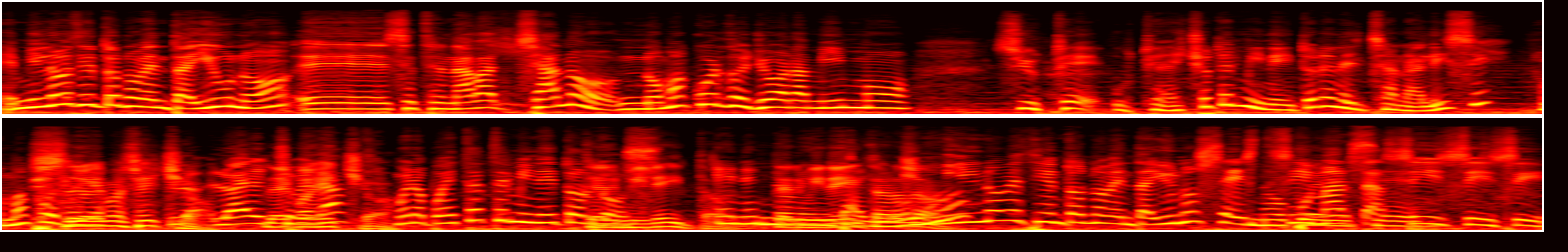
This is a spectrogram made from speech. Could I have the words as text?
En 1991 eh, se estrenaba Chano. No me acuerdo yo ahora mismo. Si usted, ¿usted ha hecho Terminator en el Chanálisis? No me acuerdo. Lo yo. hemos hecho, Lo, lo ha lo hecho, hemos ¿verdad? hecho. Bueno, pues esta es Terminator 2. Terminator. En el Terminator 91. En 2. 1991 se No sí, Marta, ser. sí, sí, sí.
